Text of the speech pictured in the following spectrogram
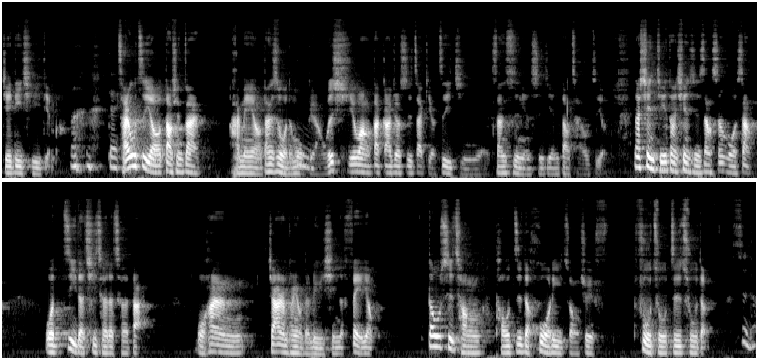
接地气一点嘛。对，财务自由到现在还没有，但是我的目标，嗯、我是希望大概就是再给我自己几年，三四年时间到财务自由。那现阶段现实上生活上，我自己的汽车的车贷，我和家人朋友的旅行的费用，都是从投资的获利中去付出支出的。是的，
